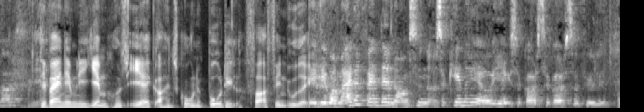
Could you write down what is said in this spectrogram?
godt. Det var jeg nemlig hjemme hos Erik og hans kone Bodil for at finde ud af. Det var mig, der fandt annoncen, og så kender jeg jo Erik så godt, så godt selvfølgelig. Ja.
